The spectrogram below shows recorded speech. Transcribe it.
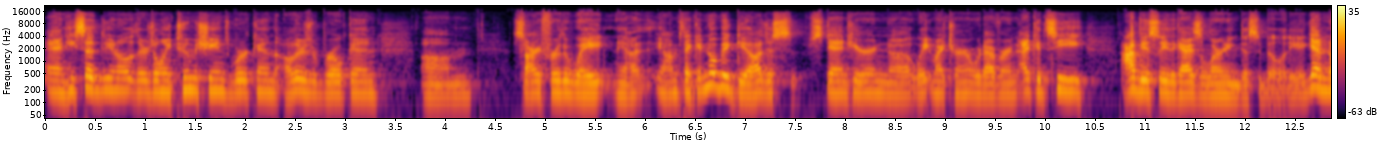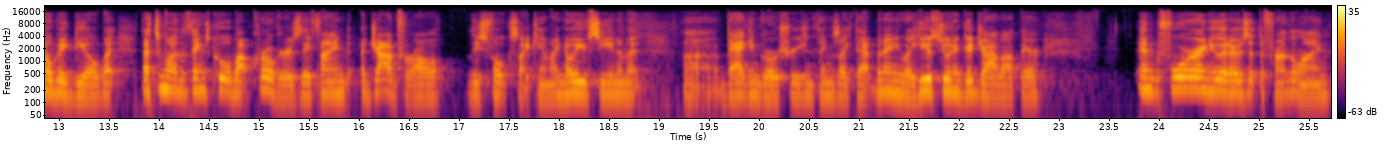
And he said, you know, there's only two machines working, the others are broken. Um, sorry for the wait. Yeah, yeah, I'm thinking no big deal. I'll just stand here and uh, wait my turn or whatever. And I could see obviously the guy's a learning disability. Again, no big deal. But that's one of the things cool about Kroger is they find a job for all these folks like him. I know you've seen him at uh, bagging groceries and things like that. But anyway, he was doing a good job out there. And before I knew it, I was at the front of the line.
